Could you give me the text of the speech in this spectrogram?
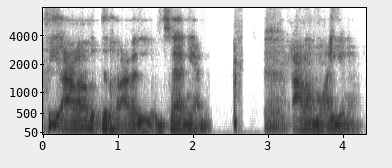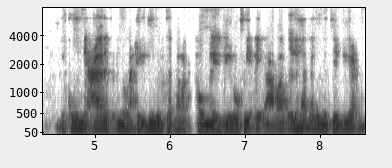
في أعراض بتظهر على الإنسان يعني آه، أعراض معينة. بيكون عارف إنه راح يجي له الكاتاراكت أو ما يجي له في أي أعراض لها تيجي يعني؟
